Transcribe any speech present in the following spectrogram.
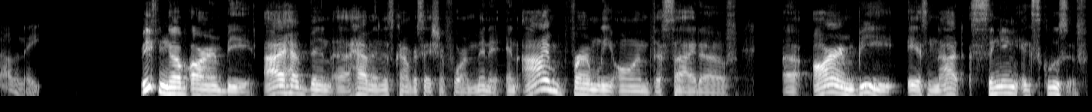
2008. Speaking of R&B, I have been uh, having this conversation for a minute, and I'm firmly on the side of uh, R and B is not singing exclusive,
